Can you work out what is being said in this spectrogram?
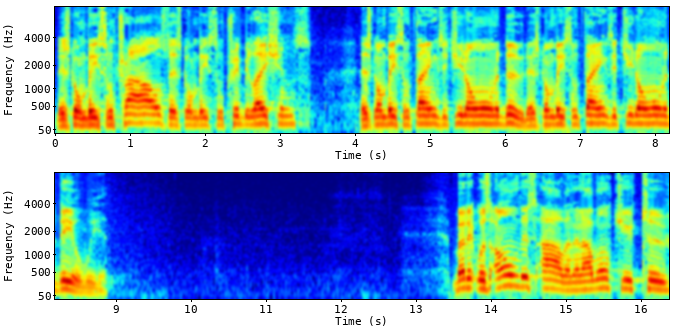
There's going to be some trials, there's going to be some tribulations. There's going to be some things that you don't want to do. There's going to be some things that you don't want to deal with. But it was on this island, and I want you to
